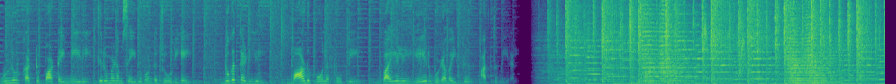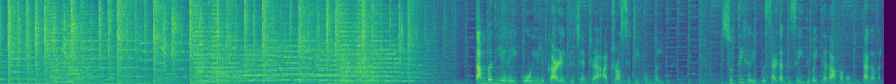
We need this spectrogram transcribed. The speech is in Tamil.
உள்ளூர் கட்டுப்பாட்டை மீறி திருமணம் செய்து கொண்ட ஜோடியை நுகத்தடியில் மாடு போல பூட்டி வயலில் ஏர் உழ வைத்து அத்துமீறல். தம்பதியரை கோயிலுக்கு அழைத்துச் சென்ற அட்ராசிட்டி கும்பல் சுத்திகரிப்பு சடங்கு செய்து வைத்ததாகவும் தகவல்.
